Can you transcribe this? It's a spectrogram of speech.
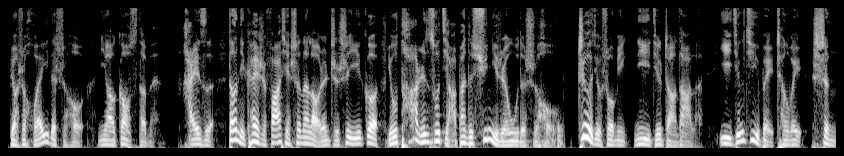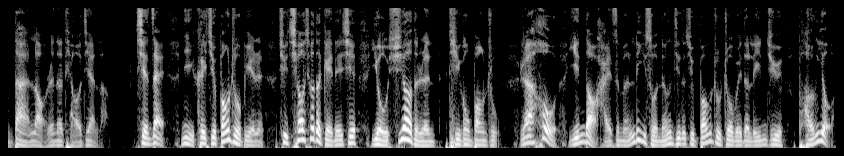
表示怀疑的时候，你要告诉他们，孩子，当你开始发现圣诞老人只是一个由他人所假扮的虚拟人物的时候，这就说明你已经长大了，已经具备成为圣诞老人的条件了。现在你可以去帮助别人，去悄悄地给那些有需要的人提供帮助，然后引导孩子们力所能及的去帮助周围的邻居、朋友，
